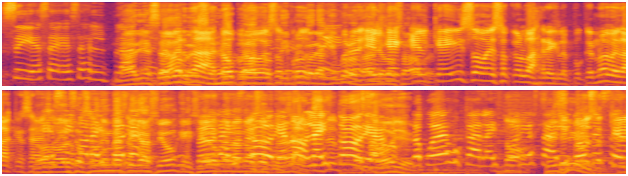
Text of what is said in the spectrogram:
Sí, ese, ese es el plato. Nadie sabe. Es verdad, ese es no, pero eso típico de aquí, sí. pero pero el que, el que hizo eso que lo arregle, porque no es verdad que sea No, eso. no, eso fue una historia- investigación que hicieron la para la historia, no, la historia. Oye. Lo puedes buscar, la historia está ahí. Sí, ¿Dónde entonces, ¿quién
